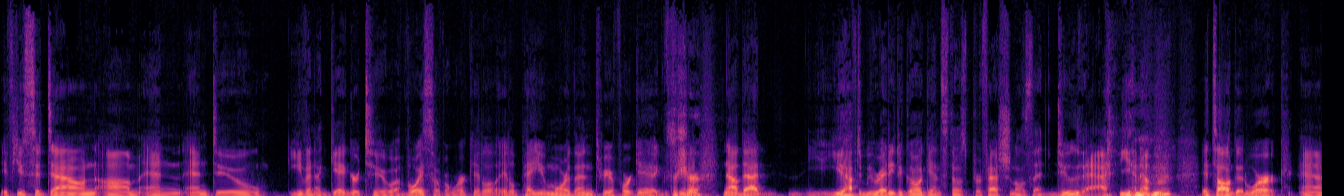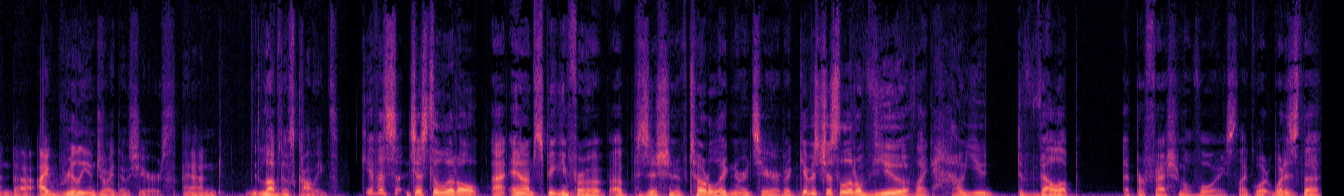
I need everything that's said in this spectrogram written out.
if you sit down um, and and do even a gig or two of voiceover work, it'll it'll pay you more than three or four gigs. For you know. sure. Now that you have to be ready to go against those professionals that do that. You know, Mm-hmm. it's all good work, and uh, I really enjoyed those years and love those colleagues. Give us just a little, uh, and I'm speaking from a, a position of total ignorance here, but give us just a little view of like how you develop a professional voice. Like what what is the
